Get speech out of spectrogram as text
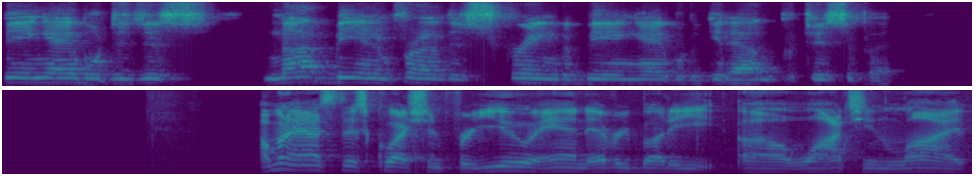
being able to just not being in front of the screen, but being able to get out and participate. I'm going to ask this question for you and everybody uh, watching live.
